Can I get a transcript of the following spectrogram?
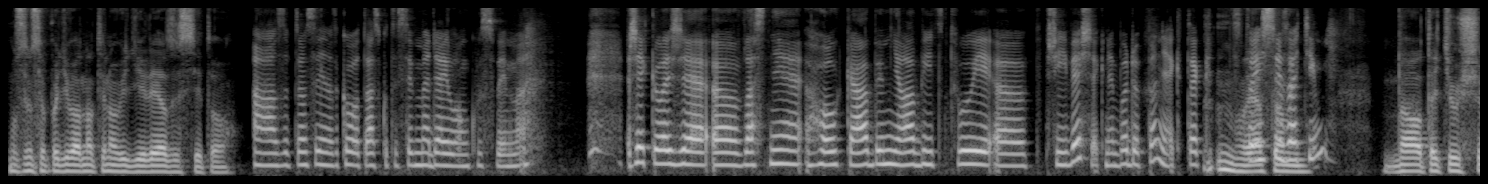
musím se podívat na ty nové díly a zjistit to. A zeptám se na takovou otázku, ty jsi v medailonku svým řekl, že uh, vlastně holka by měla být tvůj uh, přívěšek nebo doplněk, tak no, stojíš si zatím? No, teď už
